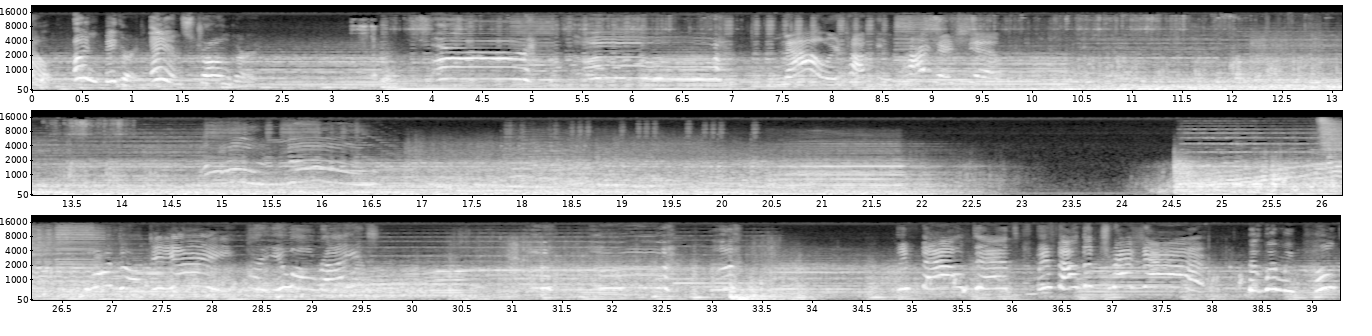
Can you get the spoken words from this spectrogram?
anyhow, I'm bigger and stronger. Now we're talking partnership. finally pulled it.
